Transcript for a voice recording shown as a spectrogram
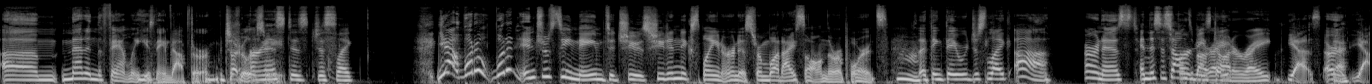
um, men in the family he's named after, which But is really Ernest sweet. is just like Yeah, what a, what an interesting name to choose. She didn't explain Ernest from what I saw in the reports. I think they were just like, ah, Ernest. and this is Sounds about Fergie's right. daughter, right? Yes. Or, Yeah. yeah.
